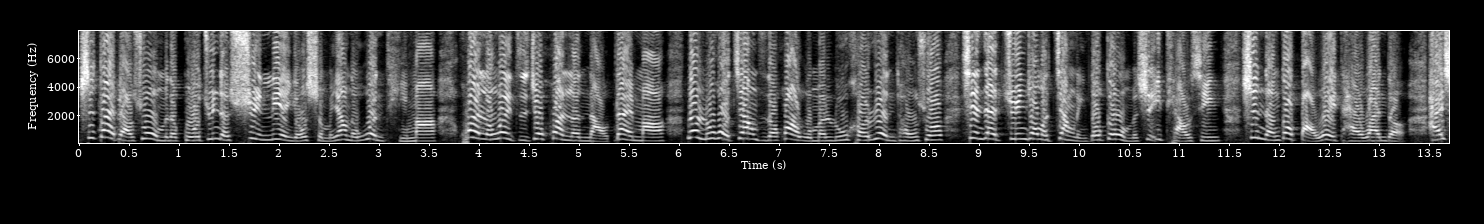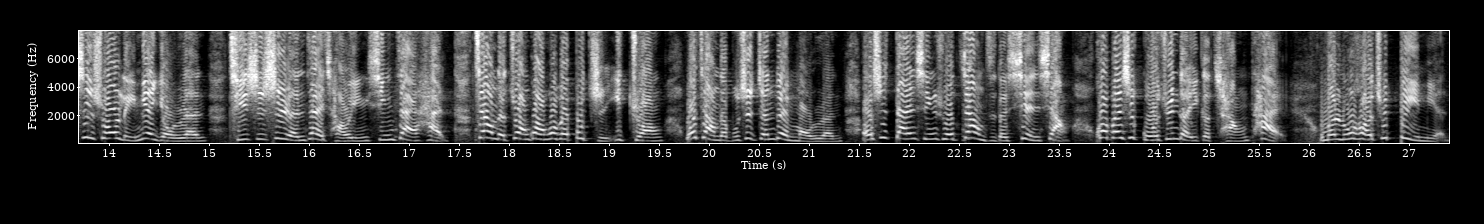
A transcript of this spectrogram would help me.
是代表说我们的国军的训练有什么样的问题吗？换了位置就换了脑袋吗？那如果这样子的话，我们如何认同说现在军中的将领都跟我们是一条心，是能够保卫台湾的？还是说里面有人其实是人在朝营心在汉？这样的状况会不会不止一桩？我讲的不是针对某人，而是担心说这样子的现象会不会是国军的一个常态？我们如何去避免？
